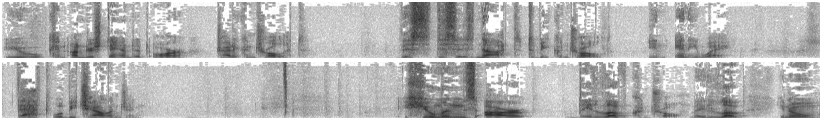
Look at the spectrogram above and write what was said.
you can understand it or try to control it. This, this is not to be controlled in any way. That will be challenging humans are, they love control. They love, you know,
